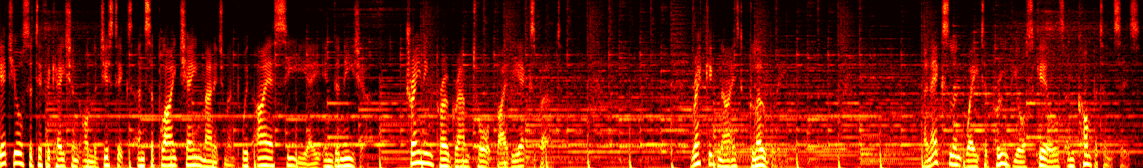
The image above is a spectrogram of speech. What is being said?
Get your certification on logistics and supply chain management with ISCEA Indonesia. Training program taught by the expert. Recognized globally. An excellent way to prove your skills and competencies.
